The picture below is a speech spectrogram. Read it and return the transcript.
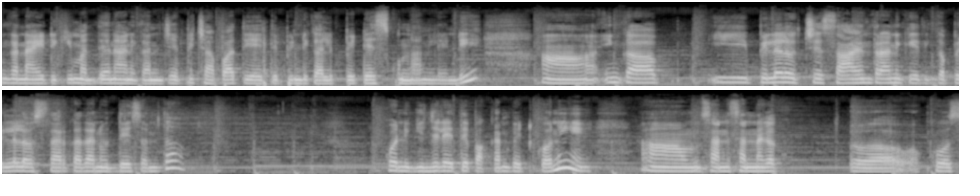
ఇంకా నైట్కి మధ్యాహ్నానికి అని చెప్పి చపాతీ అయితే పిండి కలిపి పెట్టేసుకున్నానులేండి. ఇంకా ఈ పిల్లలు వచ్చే సాయంత్రానికి ఇంకా పిల్లలు వస్తారు కదా అనే ఉద్దేశంతో కొన్ని గింజలు అయితే పక్కన పెట్టుకొని సన్న సన్నగా కోస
